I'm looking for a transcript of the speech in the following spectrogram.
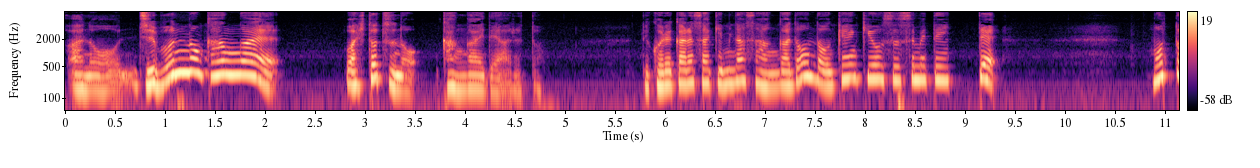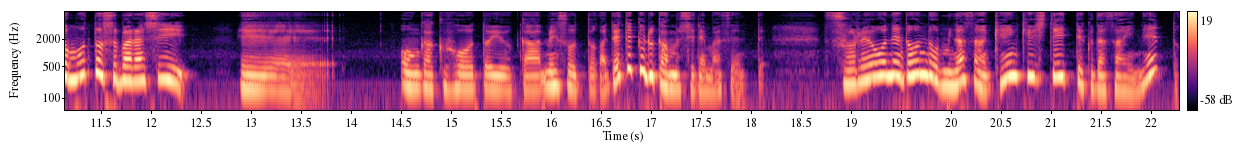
あの自分の考えは一つの考えであると。でこれから先皆さんがどんどん研究を進めていってもっともっと素晴らしい、えー音楽法というかメソッドが出てくるかもしれませんって。それをねどんどん皆さん研究していってくださいねと。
